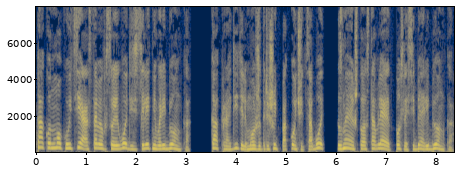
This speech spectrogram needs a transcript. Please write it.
Как он мог уйти, оставив своего десятилетнего ребенка? Как родитель может решить покончить с собой, зная, что оставляет после себя ребенка?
